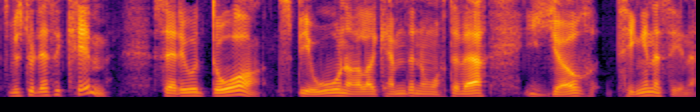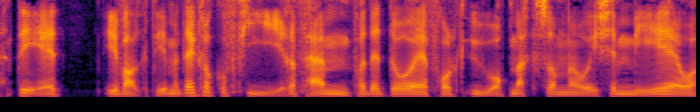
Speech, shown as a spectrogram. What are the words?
Så hvis du leser krim, så er det jo da spioner, eller hvem det nå måtte være, gjør tingene sine. Det er i valgtimen. Det er klokka fire-fem, for det, da er folk uoppmerksomme og ikke med og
